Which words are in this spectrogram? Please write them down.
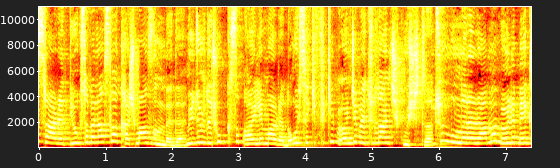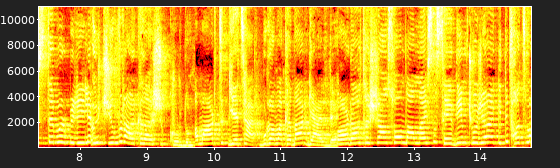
ısrar etti. Yoksa ben asla kaçmazdım dedi. Müdür de çok kısıp ailemi aradı. Oysa ki fikir önce Betül'den çıkmıştı. Bütün bunlara rağmen böyle backstabber biriyle 3 yıldır arkadaşlık kurdum. Ama artık yeter. Burama kadar geldi. Bardağı taşıran son damlaysa sevdiğim çocuğa gidip Fatma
